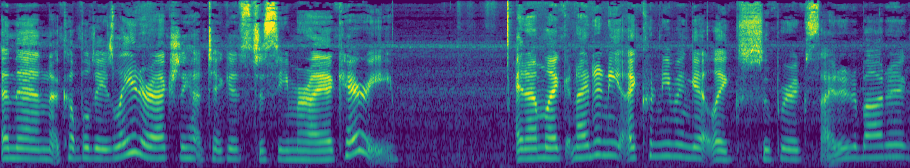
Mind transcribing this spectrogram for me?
And then a couple days later, I actually had tickets to see Mariah Carey. And I'm like, and I didn't, I couldn't even get, like, super excited about it.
